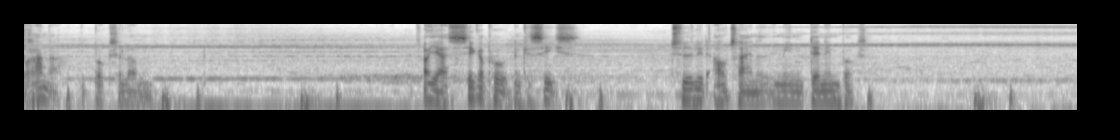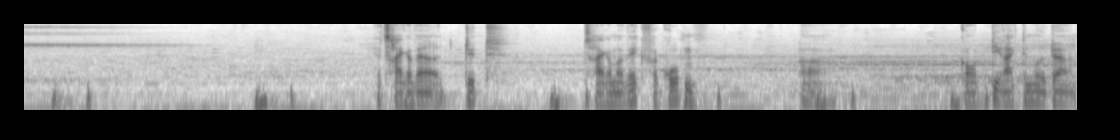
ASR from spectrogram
brænder i bukselommen. Og jeg er sikker på, at den kan ses tydeligt aftegnet i mine denimbukser. Jeg trækker vejret dybt, trækker mig væk fra gruppen og går direkte mod døren.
